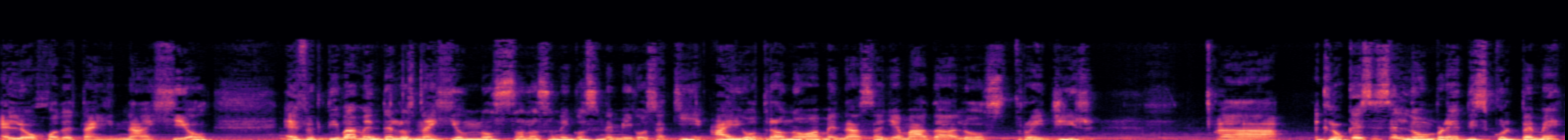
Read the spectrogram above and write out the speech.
el ojo de Nihil. Efectivamente, los Nihil no son los únicos enemigos aquí, hay otra nueva amenaza llamada los Trejir Ah, creo que ese es el nombre, discúlpeme.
